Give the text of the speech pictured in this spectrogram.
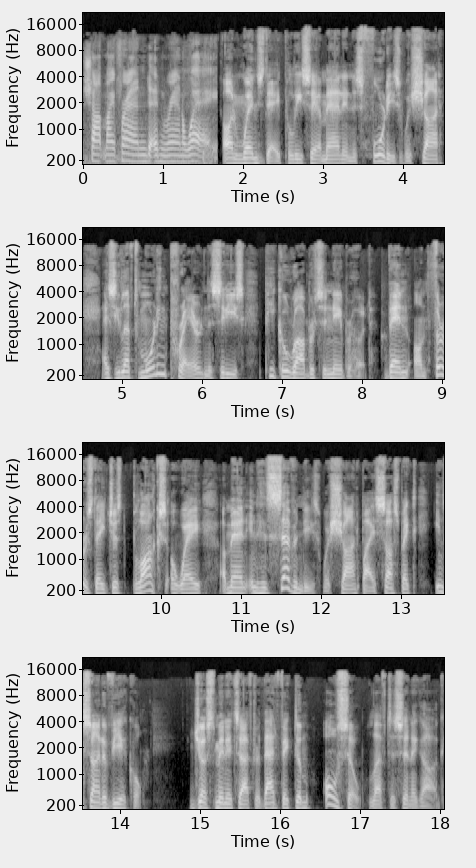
shot my friend, and ran away. On Wednesday, police say a man in his 40s was shot as he left morning prayer in the city's Pico Robertson neighborhood. Then on Thursday, just blocks away, a man in his 70s was shot by a suspect inside a vehicle. Just minutes after that victim also left a synagogue.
